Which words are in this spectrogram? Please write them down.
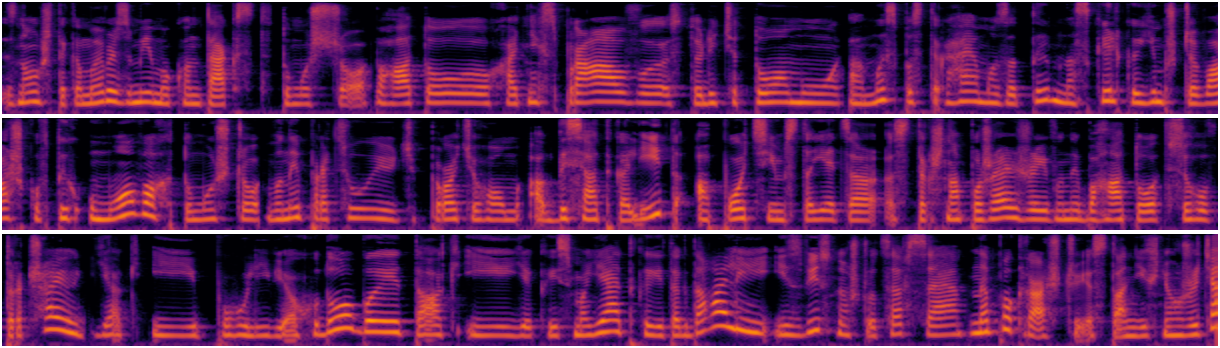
Знову ж таки, ми розуміємо контекст, тому що багато хатніх справ століття тому ми спостерігаємо за тим, наскільки їм ще важко в тих умовах, тому що вони працюють протягом десятка літ, а потім стається страшна пожежа, і вони багато всього втрачають, як і поголів'я худоби, так і якісь маєтки, і так далі. І звісно, що це все не покращує стан їхнього життя.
